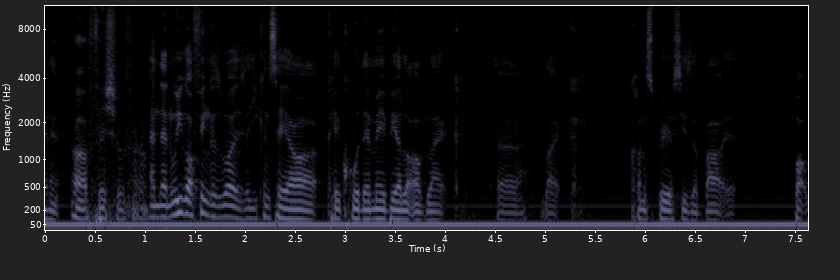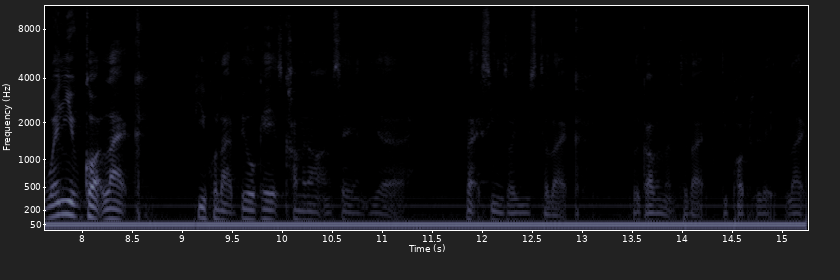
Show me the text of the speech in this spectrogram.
in it. Artificial, fam. And then we got things as well is that you can say, oh, okay, cool. There may be a lot of like, uh, like conspiracies about it, but when you've got like people like Bill Gates coming out and saying, yeah, vaccines are used to like for the government to like depopulate, like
